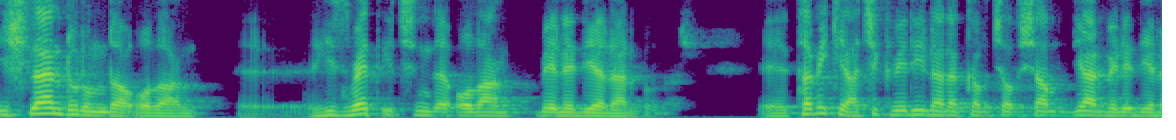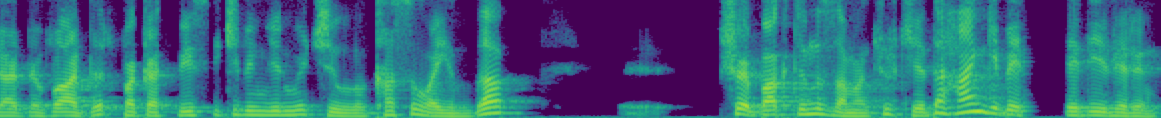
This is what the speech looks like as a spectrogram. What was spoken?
işler durumda olan, e, hizmet içinde olan belediyeler bunlar. E, tabii ki açık veriyle alakalı çalışan diğer belediyeler de vardır. Fakat biz 2023 yılının Kasım ayında e, şöyle baktığımız zaman Türkiye'de hangi belediyelerin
